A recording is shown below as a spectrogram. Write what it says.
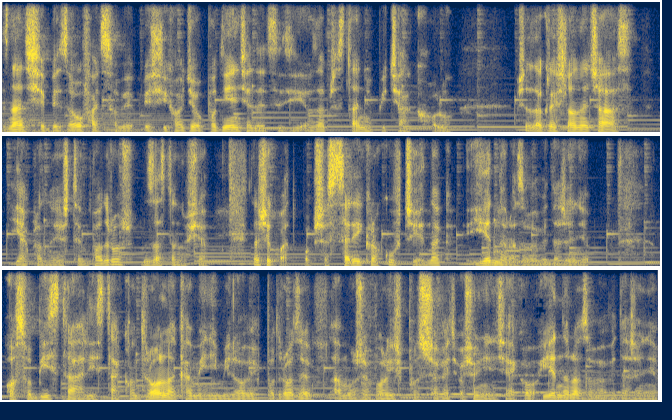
znać siebie, zaufać sobie, jeśli chodzi o podjęcie decyzji o zaprzestaniu picia alkoholu przez określony czas. Jak planujesz tę podróż? Zastanów się. Na przykład poprzez serię kroków, czy jednak jednorazowe wydarzenie. Osobista lista kontrolna kamieni milowych po drodze, a może wolisz postrzegać osiągnięcie jako jednorazowe wydarzenie.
